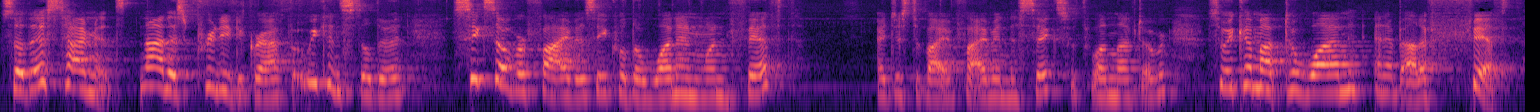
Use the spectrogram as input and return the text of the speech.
so this time it's not as pretty to graph, but we can still do it. 6 over 5 is equal to 1 and 1 fifth. I just divide 5 into 6 with 1 left over. So we come up to 1 and about a fifth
